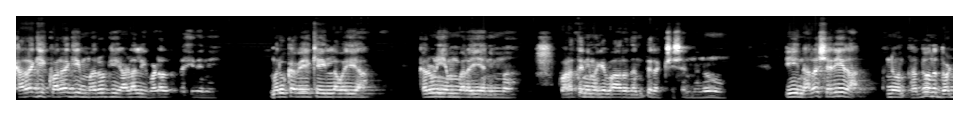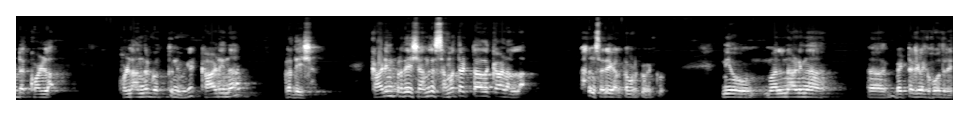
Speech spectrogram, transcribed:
ಕರಗಿ ಕೊರಗಿ ಮರುಗಿ ಅಳಲಿ ಬಳಲುತ್ತ ಮರುಕಬೇಕೇ ಮರುಕಬೇಕೆ ಇಲ್ಲವಯ್ಯ ಕರುಣಿ ಎಂಬರಯ್ಯ ನಿಮ್ಮ ಕೊರತೆ ನಿಮಗೆ ಬಾರದಂತೆ ರಕ್ಷಿಸನ್ನನು. ಈ ನರ ಶರೀರ ಅನ್ನುವಂಥದ್ದು ಒಂದು ದೊಡ್ಡ ಕೊಳ್ಳ. ಕೊಳ್ಳ ಅಂದ್ರೆ ಗೊತ್ತು ನಿಮಗೆ, ಕಾಡಿನ ಪ್ರದೇಶ. ಕಾಡಿನ ಪ್ರದೇಶ ಅಂದ್ರೆ ಸಮತಟ್ಟಾದ ಕಾಡಲ್ಲ. ಸರಿಯಾಗಿ ಅರ್ಥ ಮಾಡ್ಕೋಬೇಕು. ನೀವು ಮಲೆನಾಡಿನ ಬೆಟ್ಟಗಳಿಗೆ ಹೋದ್ರೆ,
